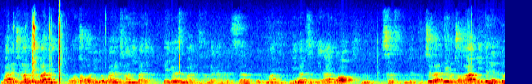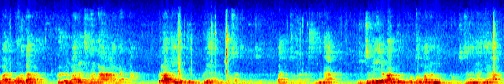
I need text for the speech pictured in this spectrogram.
말을 전한다 이 말이 보통 어디 그 말을 전한다 이 말이야. 그러니까 여기서 말을 전한다 하는 것은 그 그만 인간을 선택하고 이제 부처가 되고 조사가 되기 전에는 그 말이 모른단 말이야. 그런 말을 전한다 이 말이야. 그러니까 이제 결국 그래야 조사된 거지. 땅에 조사를 할수 있는가? 이 하는 건 보통 말하는 전행이 아니야.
